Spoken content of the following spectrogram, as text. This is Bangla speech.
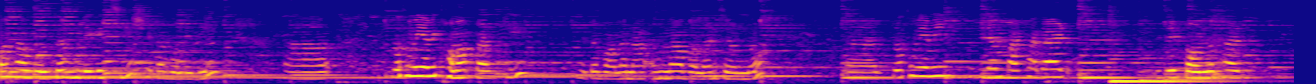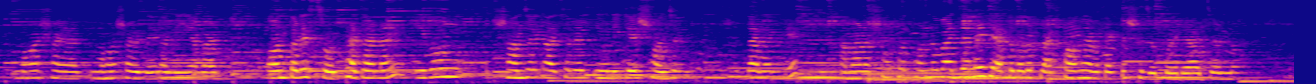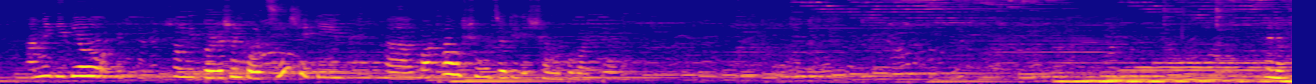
কথা বলতে ভুলে গেছি সেটা বলে দিই। প্রথমেই আমি ক্ষমা প্রার্থী, এটা বলা না না বলার জন্য। প্রথমে আমি দিলাম পাঠাগার, যে কর্ণধার মহাশয়, মহাশয়দের আমি আমার অন্তরে শ্রদ্ধা জানাই এবং সঞ্জয় কালচারাল ইউনিটের সঞ্জয় দাদাকে আমার অসংখ্য ধন্যবাদ জানাই যে এত বড় প্ল্যাটফর্মে আমাকে একটা সুযোগ করে দেওয়ার জন্য। আমি দ্বিতীয় সংগীত পরিবেশন করছি, সেটি কথা ও সুর জটিলেশ্বর মুখোপাধ্যায়। হ্যালো।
